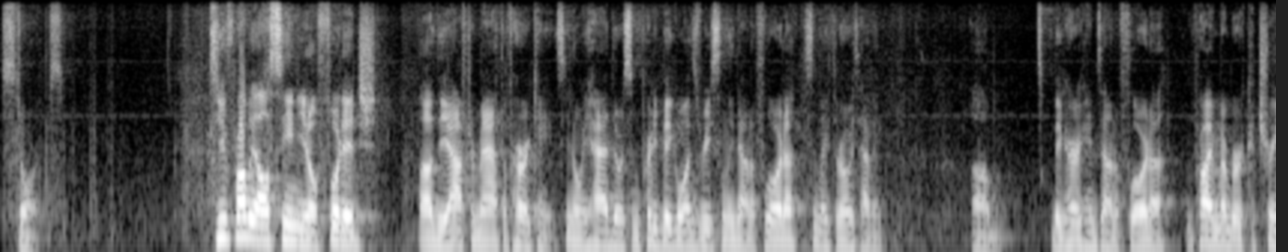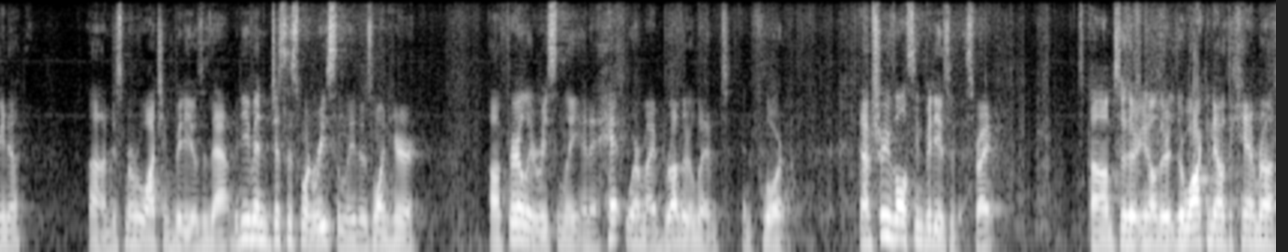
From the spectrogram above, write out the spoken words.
storms. So you've probably all seen, you know, footage of the aftermath of hurricanes. You know, we had there were some pretty big ones recently down in Florida. It seems like they're always having um, big hurricanes down in Florida. You probably remember Katrina. Um, just remember watching videos of that. But even just this one recently, there's one here uh, fairly recently, and it hit where my brother lived in Florida. And I'm sure you've all seen videos of this, right? Um, so they're, you know, they're, they're walking down with the camera.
